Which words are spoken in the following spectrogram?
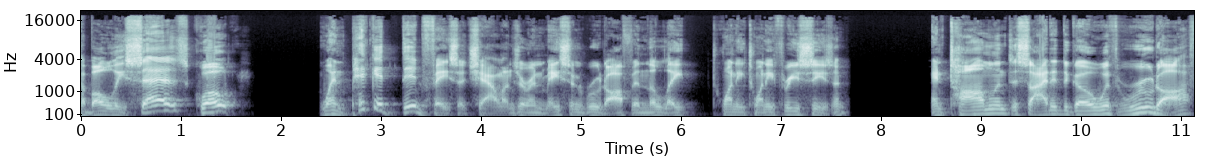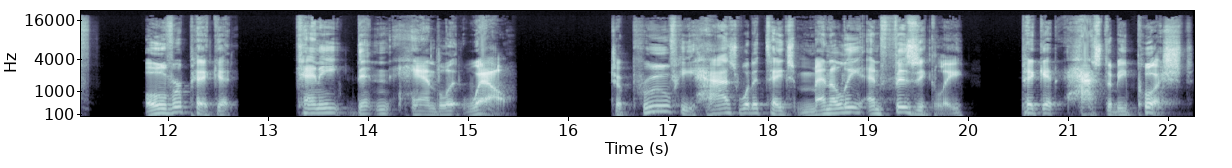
Kaboly says, quote, when Pickett did face a challenger in Mason Rudolph in the late 2023 season, and Tomlin decided to go with Rudolph over Pickett, Kenny didn't handle it well. To prove he has what it takes mentally and physically Pickett has to be pushed.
